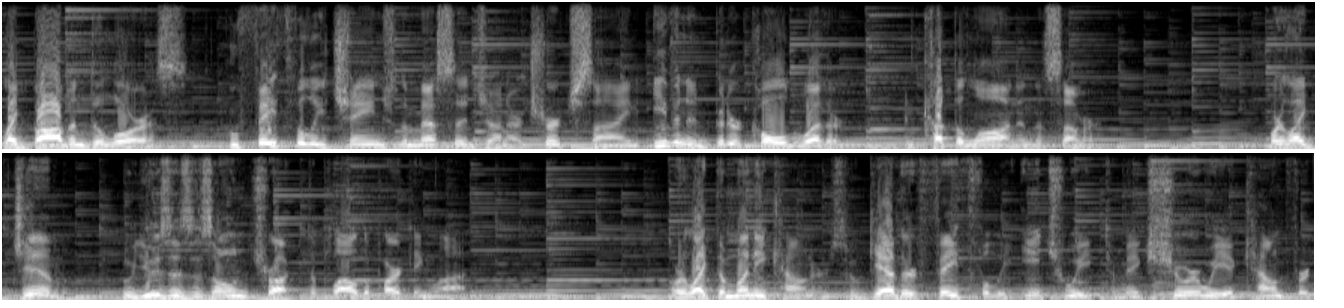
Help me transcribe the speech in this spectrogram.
Like Bob and Dolores, who faithfully changed the message on our church sign even in bitter cold weather and cut the lawn in the summer. Or like Jim, who uses his own truck to plow the parking lot. Or like the money counters who gather faithfully each week to make sure we account for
